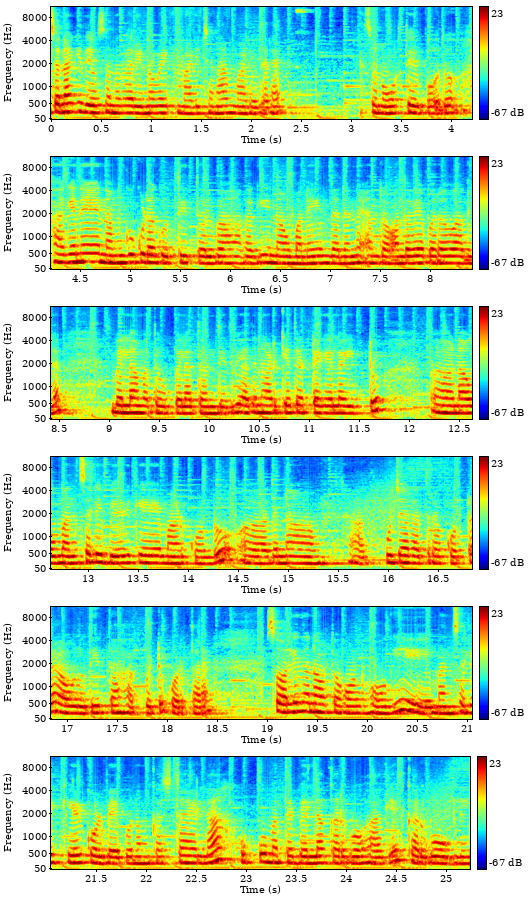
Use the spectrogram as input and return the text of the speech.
ಚೆನ್ನಾಗಿ ದೇವಸ್ಥಾನದ ರಿನೋವೇಟ್ ಮಾಡಿ, ಚೆನ್ನಾಗಿ ಮಾಡಿದ್ದಾರೆ. ಸೊ ನೋಡ್ತಿರ್ಬೋದು. ಹಾಗೆಯೇ ನಮಗೂ ಕೂಡ ಗೊತ್ತಿತ್ತಲ್ವ? ಹಾಗಾಗಿ ನಾವು ಮನೆಯಿಂದನೇ ಅಂದರೆ ಆನ್ ದ ವೇ ಬರೋವಾಗಲೇ ಬೆಲ್ಲ ಮತ್ತು ಉಪ್ಪೆಲ್ಲ ತಂದಿದ್ವಿ. ಅದನ್ನು ಅಡಿಕೆ ತಟ್ಟೆಗೆಲ್ಲ ಇಟ್ಟು ನಾವು ಮನಸ್ಸಲ್ಲಿ ಬೇಡಿಕೆ ಮಾಡಿಕೊಂಡು ಅದನ್ನು ಪೂಜಾರ ಹತ್ರ ಕೊಟ್ಟರೆ ಅವರು ತೀರ್ಥ ಹಾಕಿಬಿಟ್ಟು ಕೊಡ್ತಾರೆ. ಸೊ ಅಲ್ಲಿಂದ ನಾವು ತೊಗೊಂಡು ಹೋಗಿ ಮನಸ್ಸಲ್ಲಿ ಕೇಳ್ಕೊಳ್ಬೇಕು. ನಮ್ಮ ಕಷ್ಟ ಎಲ್ಲ ಉಪ್ಪು ಮತ್ತು ಬೆಲ್ಲ ಕರಗೋ ಹಾಗೆ ಕರಗೋಗ್ಲಿ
